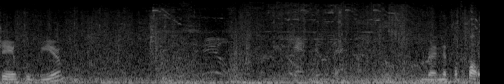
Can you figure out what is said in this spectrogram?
чи я їх уб'ю. Бля, не попав.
